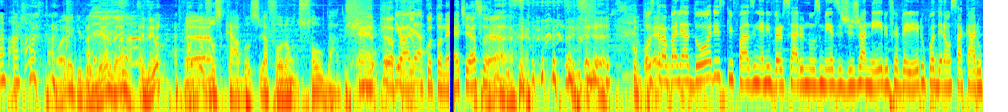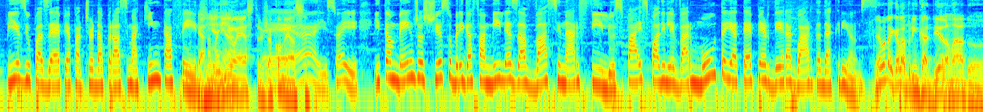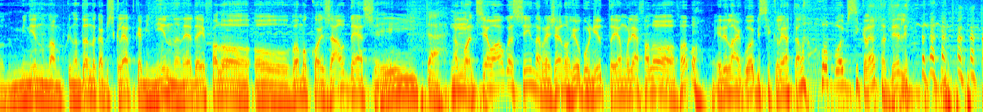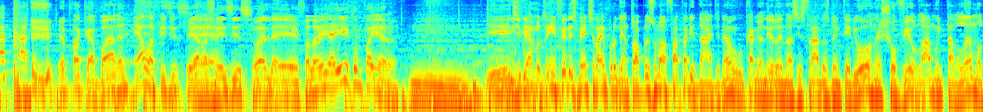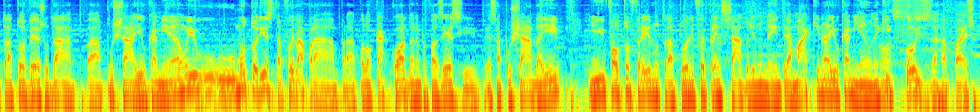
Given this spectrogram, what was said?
Olha que beleza, hein? Você viu? É. Todos os cabos já foram soldados. É. E olha, com cotonete essa? É. Os trabalhadores que fazem aniversário nos meses de janeiro e fevereiro poderão sacar o PIS e o PASEP a partir da próxima quinta-feira. Dinheirinho extra, já é, começa. É, isso aí. E também Justiça obriga famílias a vacinar filhos. Pais podem levar multa e até perder a guarda da criança. Lembra daquela brincadeira lá do, do menino andando com a bicicleta com a menina, né? Daí falou, ou vamos coisar ou desce. Eita. Aconteceu hum. algo assim na região no Rio Bonito. E a mulher falou, vamos. Ele largou a bicicleta, ela roubou a bicicleta dele. é pra acabar, né? Ela fez isso. Ela é. fez isso, olha aí. Falou, e aí, companheiro? Hum. E tivemos, infelizmente, lá em Prudentópolis, uma fatalidade, né? O caminhoneiro aí nas estradas do interior, né? Choveu lá, muita lama, o trator veio ajudar a, a puxar aí o caminhão e o, o, o motorista foi lá para colocar corda, né? Para fazer esse, essa puxada aí e faltou freio no trator, ele foi prensado ali no meio, entre a máquina e o caminhão, né? Nossa. Que coisa, rapaz.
